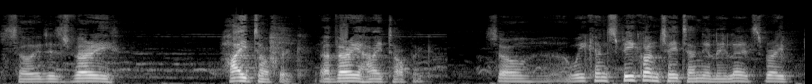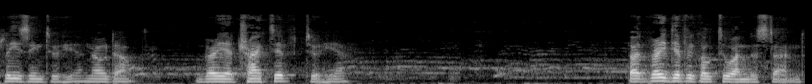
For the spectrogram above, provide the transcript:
So it is very high topic, a very high topic. So uh, we can speak on Chaitanya Lila, it's very pleasing to hear, no doubt. Very attractive to hear. But very difficult to understand.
